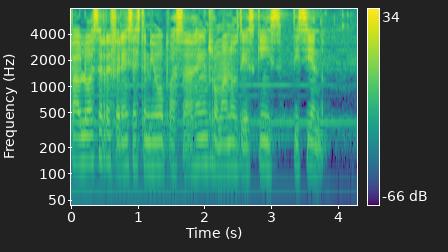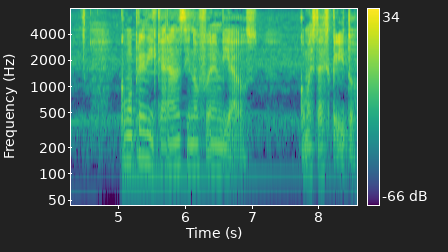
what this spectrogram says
Pablo hace referencia a este mismo pasaje en Romanos 10:15, diciendo, ¿Cómo predicarán si no fueren enviados? Como está escrito,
